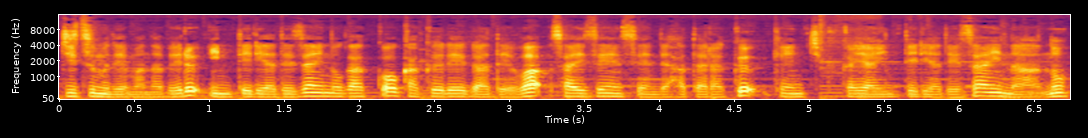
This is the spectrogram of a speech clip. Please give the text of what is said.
実務で学べるインテリアデザインの学校隠れ家では最前線で働く建築家やインテリアデザイナーの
